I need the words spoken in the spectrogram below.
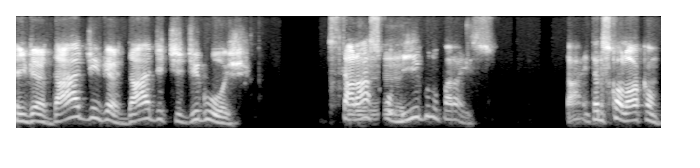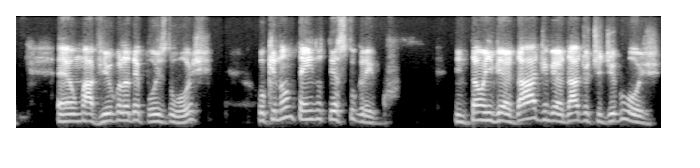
Em verdade, em verdade te digo hoje, estarás uhum. comigo no paraíso. Tá? Então eles colocam é, uma vírgula depois do hoje, o que não tem no texto grego. Então, em verdade, em verdade eu te digo hoje,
